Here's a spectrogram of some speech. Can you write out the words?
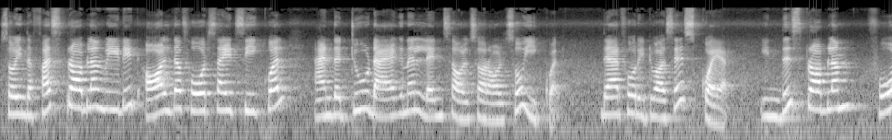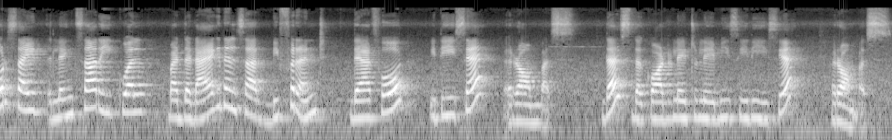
So, in the first problem we did all the four sides equal and the two diagonal lengths also are also equal. Therefore, it was a square. In this problem, four side lengths are equal but the diagonals are different. Therefore, it is a rhombus. Thus, the quadrilateral ABCD is a rhombus.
